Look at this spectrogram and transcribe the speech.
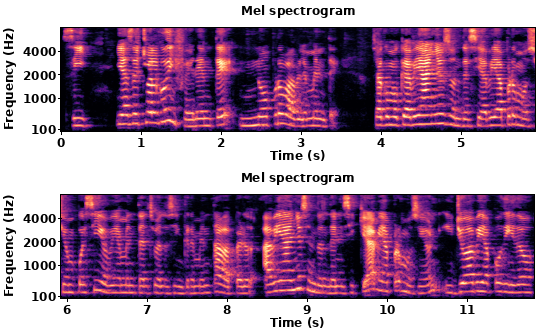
sí. ¿Y has hecho algo diferente? No probablemente. O sea, como que había años donde si había promoción, pues sí, obviamente el sueldo se incrementaba, pero había años en donde ni siquiera había promoción y yo había podido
